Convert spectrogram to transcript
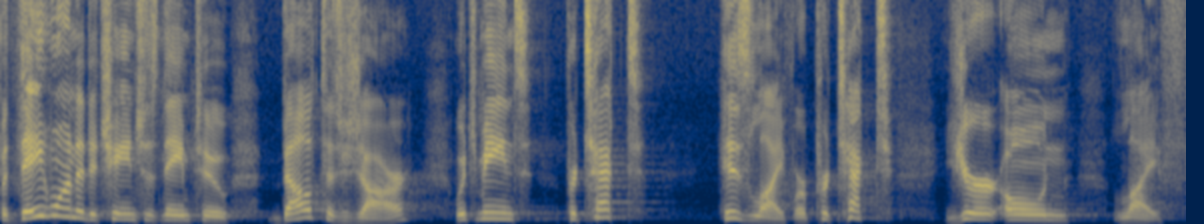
But they wanted to change his name to Belteshazzar, which means protect his life or protect your own life.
